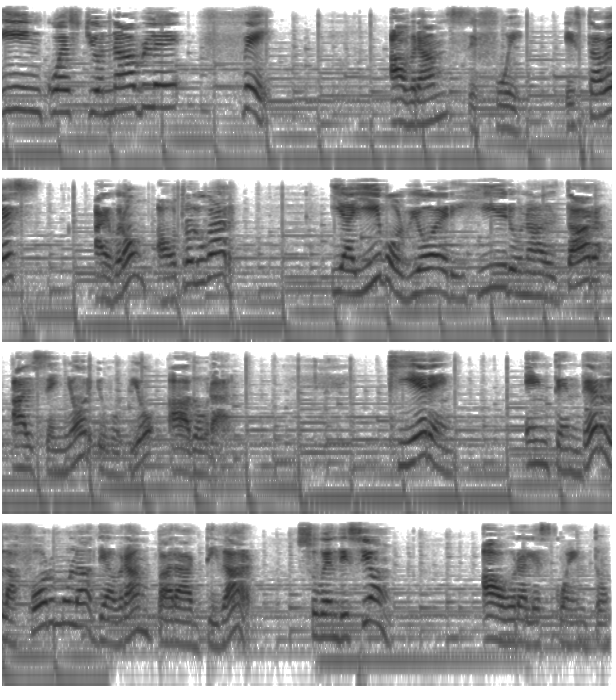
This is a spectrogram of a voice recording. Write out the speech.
incuestionable fe, Abraham se fue, esta vez a Hebrón, a otro lugar, y allí volvió a erigir un altar al Señor y volvió a adorar. ¿Quieren entender la fórmula de Abraham para activar su bendición? Ahora les cuento.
